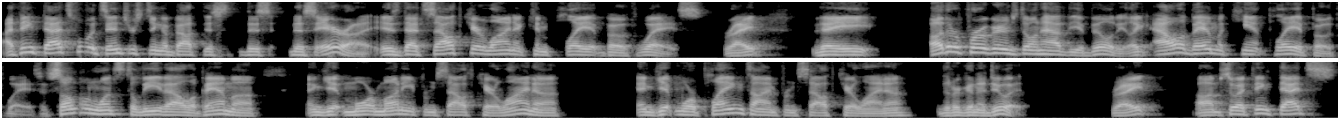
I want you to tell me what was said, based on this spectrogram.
I think that's what's interesting about this this this era is that South Carolina can play it both ways, right? They other programs don't have the ability. Like Alabama can't play it both ways. If someone wants to leave Alabama and get more money from South Carolina and get more playing time from South Carolina, that are going to do it, right? Um, so I think that's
